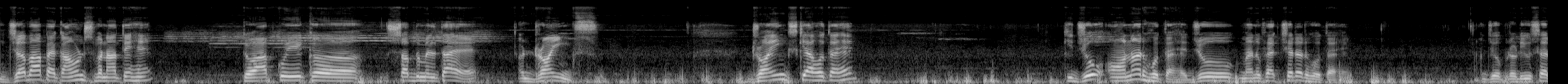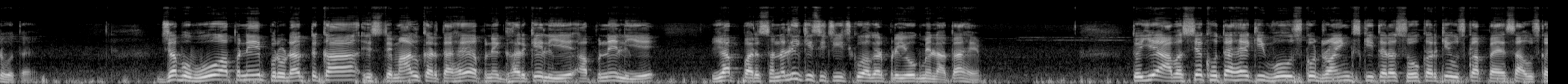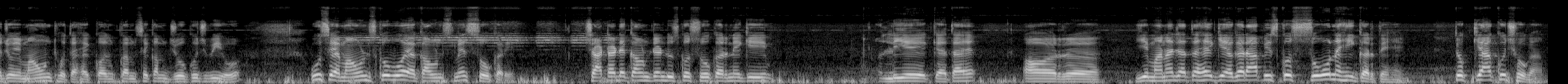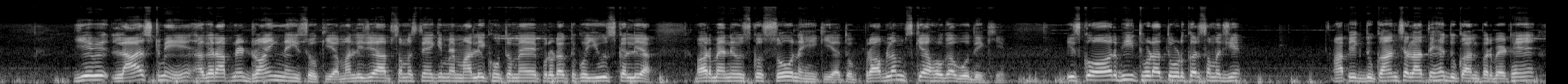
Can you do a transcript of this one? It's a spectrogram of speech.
जब आप अकाउंट्स बनाते हैं तो आपको एक शब्द मिलता है ड्राइंग्स ड्राइंग्स क्या होता है? कि जो ऑनर होता है, जो मैन्युफैक्चरर होता है, जो प्रोड्यूसर होता है, जब वो अपने प्रोडक्ट का इस्तेमाल करता है, अपने घर के लिए, अपने लिए, या पर्सनली किसी चीज़ को अगर प्रयोग में लाता है तो ये आवश्यक होता है कि वो उसको ड्राइंग्स की तरह शो करके उसका पैसा, उसका जो अमाउंट होता है, कम से कम जो कुछ भी हो, उस अमाउंट्स को वो अकाउंट्स में शो करे। चार्टर्ड अकाउंटेंट उसको शो करने की लिए कहता है और ये माना जाता है कि अगर आप इसको शो नहीं करते हैं तो क्या कुछ होगा? ये लास्ट में अगर आपने ड्राइंग नहीं शो किया, मान लीजिए आप समझते हैं कि मैं मालिक हूँ तो मैं प्रोडक्ट को यूज़ कर लिया और मैंने उसको शो नहीं किया तो प्रॉब्लम्स क्या होगा वो देखिए। इसको और भी थोड़ा तोड़कर समझिए। आप एक दुकान चलाते हैं, दुकान पर बैठे हैं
